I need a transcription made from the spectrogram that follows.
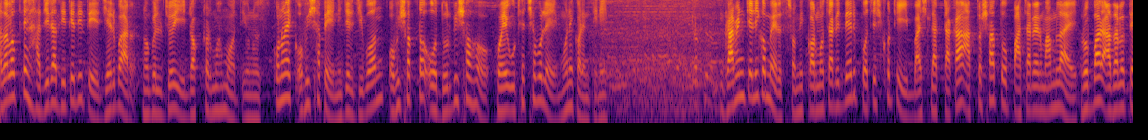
আদালতে হাজিরা দিতে দিতে জেরবার নোবেল জয়ী ডক্টর মোহাম্মদ ইউনুস। কোনো এক অভিশাপে নিজের জীবন অভিশপ্ত ও দুর্বিষহ হয়ে উঠেছে বলে মনে করেন তিনি। গ্রামীণ টেলিকমের শ্রমিক কর্মচারীদের পঁচিশ কোটি বাইশ লাখ টাকা আত্মসাৎ ও পাচারের মামলায় রোববার আদালতে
